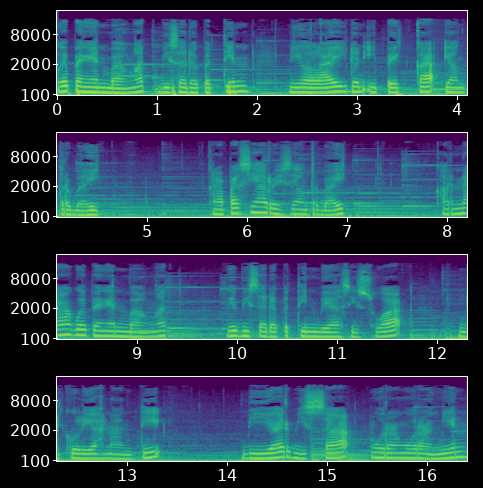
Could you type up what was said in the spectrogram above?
gue pengen banget bisa dapetin nilai dan IPK yang terbaik. Kenapa sih harus yang terbaik? Karena gue pengen banget gue bisa dapetin beasiswa di kuliah nanti biar bisa ngurang-ngurangin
